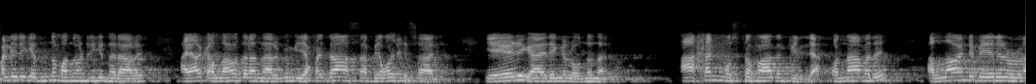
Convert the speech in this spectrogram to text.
പള്ളിയിലേക്ക് എന്നും വന്നുകൊണ്ടിരിക്കുന്ന ഒരാൾ അയാൾക്ക് തആല നൽകും യഹദാ സബിഅ ഖിസാൽ ഏഴ് കാര്യങ്ങൾ ഒന്ന് നൽകും. അഹൻ മുസ്തഫാദൻ ഫില്ല. ഒന്നാമത് അള്ളാഹുവിന്റെ പേരിലുള്ള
